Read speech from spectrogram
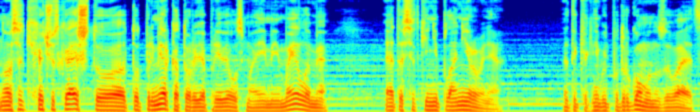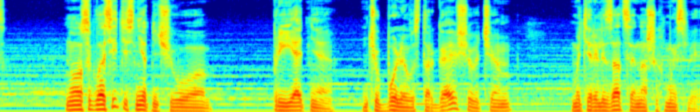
Но все-таки хочу сказать, что тот пример, который я привел с моими имейлами, это все-таки не планирование. Это как-нибудь по-другому называется. Но согласитесь, нет ничего приятнее, ничего более восторгающего, чем материализация наших мыслей.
